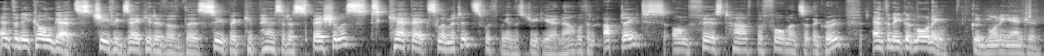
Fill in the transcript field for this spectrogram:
Anthony Kongats, Chief Executive of the Supercapacitor Specialist, Cap-XX Limited's with me in the studio now with an update on first half performance at the group. Anthony, good morning. Good morning, Andrew.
